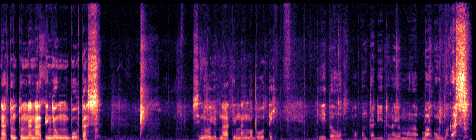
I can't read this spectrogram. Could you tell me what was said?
Natuntun na natin yung butas. Sinuyod natin ng mabuti. Dito, oh, papunta dito na yung mga bagong bakas.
